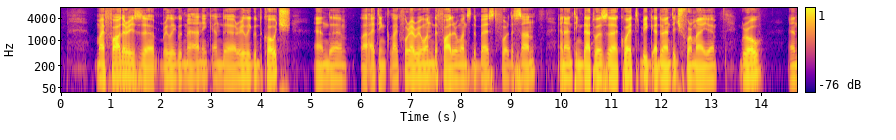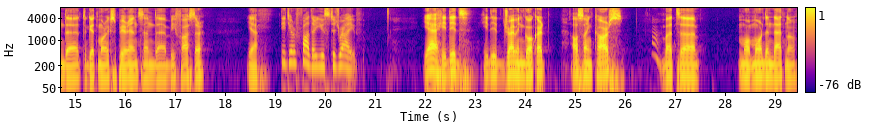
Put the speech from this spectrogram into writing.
my father is a really good mechanic and a really good coach, and um, I think like for everyone, the father wants the best for the son, and I think that was uh, quite big advantage for my uh, grow and uh, to get more experience and uh, be faster. Yeah, Did your father used to drive? yeah, he did. He did drive in go kart, also in cars, Huh. but uh, more more than that, no.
